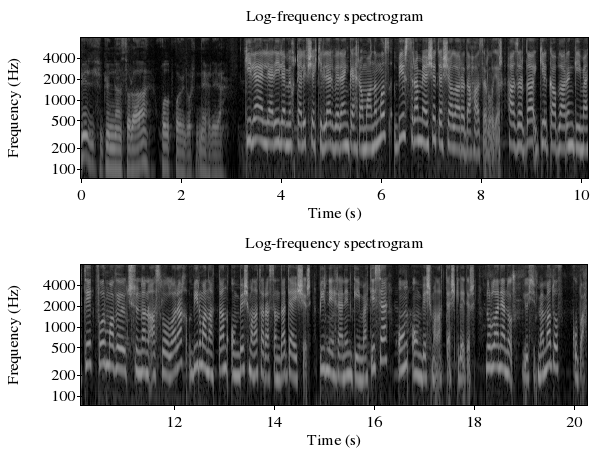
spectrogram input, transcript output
bir gündən sonra qulp qoyulur nehrəyə. Gilə əlləri ilə müxtəlif şəkillər verən qəhrəmanımız bir sıra məişət əşyaları da hazırlayır. Hazırda gil qabların qiyməti forma və ölçüsündən asılı olaraq 1 manatdan 15 manat arasında dəyişir. Bir nehrənin qiyməti isə 10-15 manat təşkil edir. Nurlan Nur, Yusif Məmmədov, Quba.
